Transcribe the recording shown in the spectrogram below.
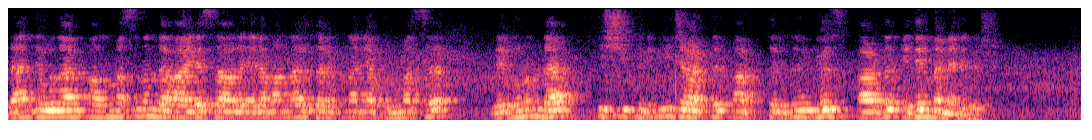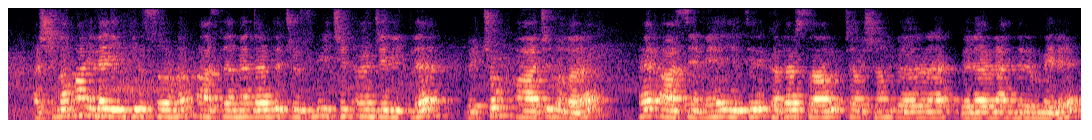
randevuların alınmasının da aile sağlığı elemanları tarafından yapılması ve bunun da iş yükünü iyice arttır, arttırdığı göz ardı edilmemelidir. Aşılama ile ilgili sorunun ASM'lerde çözümü için öncelikle ve çok acil olarak her ASM'ye yeteri kadar sağlık çalışanı görevlendirilmeli.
